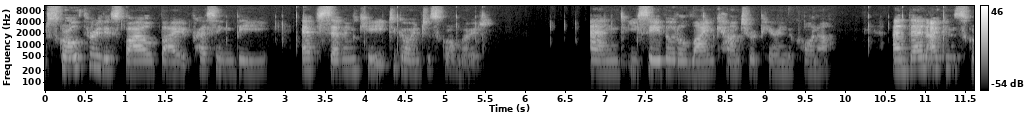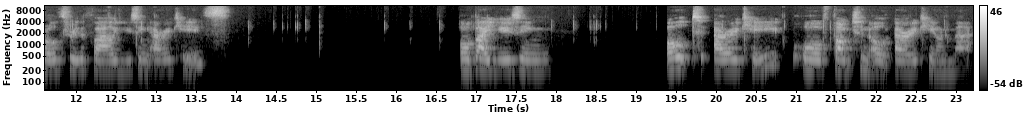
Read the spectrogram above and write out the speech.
scroll through this file by pressing the F7 key to go into scroll mode. And you see the little line counter appear in the corner. And then I can scroll through the file using arrow keys or by using Alt arrow key or function Alt arrow key on a Mac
